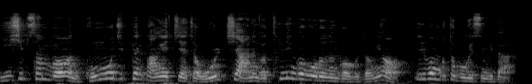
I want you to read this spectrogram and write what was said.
23번 공무집행 방해죄. 자 옳지 않은 거 틀린 거 고르는 거거든요. 1번부터 보겠습니다.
